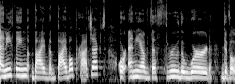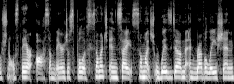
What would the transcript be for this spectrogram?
anything by the Bible Project or any of the Through the Word devotionals, they are awesome. They are just full of so much insight, so much wisdom and revelation,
